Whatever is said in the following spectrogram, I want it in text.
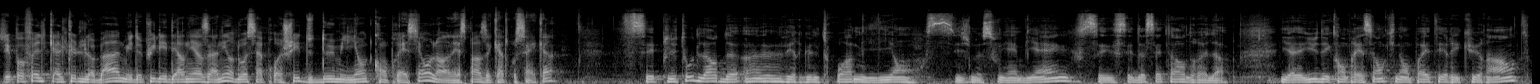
J'ai pas fait le calcul global, mais depuis les dernières années, on doit s'approcher du 2 millions de compressions là, en l'espace de 4 ou 5 ans. C'est plutôt de l'ordre de 1,3 million, si je me souviens bien. C'est de cet ordre-là. Il y a eu des compressions qui n'ont pas été récurrentes.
